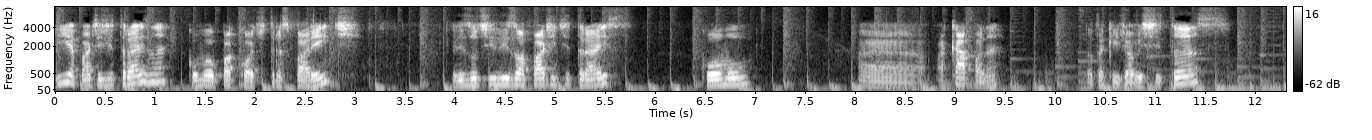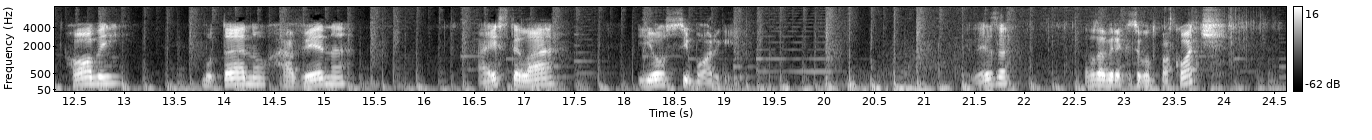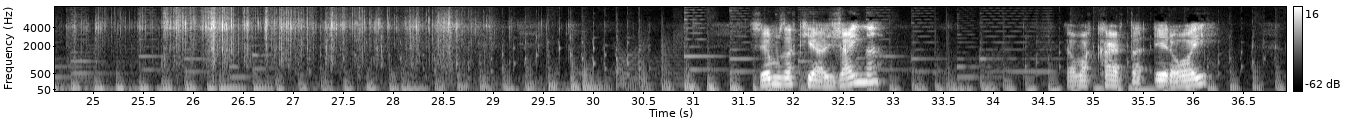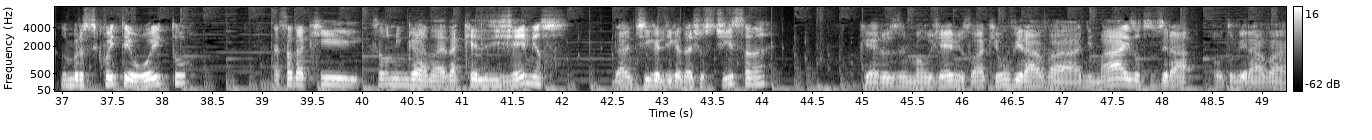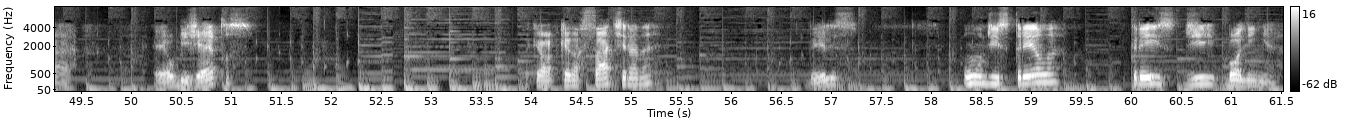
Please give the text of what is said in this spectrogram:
E a parte de trás, né? Como é o pacote transparente, eles utilizam a parte de trás como a, a capa, né? Então tá aqui, Jovens Titãs, Robin, Mutano, Ravena, a Estelar e o Cyborg. Beleza? Vamos abrir aqui o segundo pacote. Temos aqui a Jaina, é uma carta herói, número 58. Essa daqui, se eu não me engano, é daqueles gêmeos da antiga Liga da Justiça, né? Que eram os irmãos gêmeos lá, que um virava animais, outro, vira, outro virava é, objetos. Aqui é uma pequena sátira, né? Deles. Um de estrela, três de bolinha.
